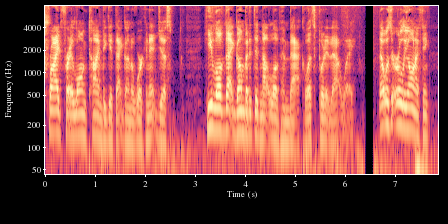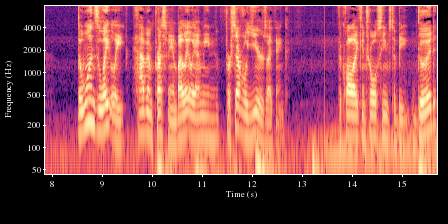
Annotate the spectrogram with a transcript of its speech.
tried for a long time to get that gun to work, and it just. He loved that gun, but it did not love him back. Let's put it that way. That was early on, I think. The ones lately have impressed me, and by lately I mean for several years, I think. The quality control seems to be good.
